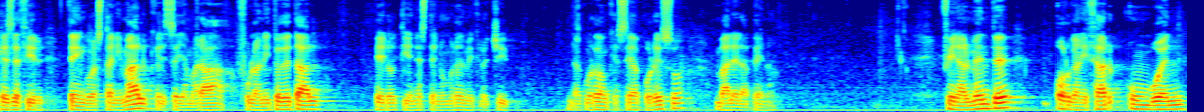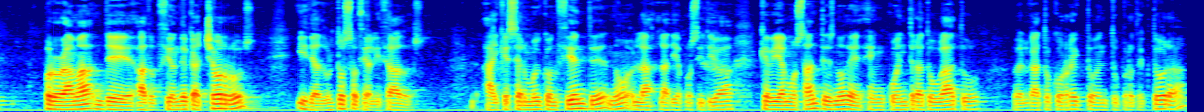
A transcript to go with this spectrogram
es decir, tengo este animal que se llamará fulanito de tal, pero tiene este número de microchip. ¿De acuerdo? Aunque sea por eso, vale la pena. Finalmente, organizar un buen programa de adopción de cachorros y de adultos socializados. Hay que ser muy consciente, ¿no? la, diapositiva que veíamos antes, ¿no? de encuentra tu gato o el gato correcto en tu protectora,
